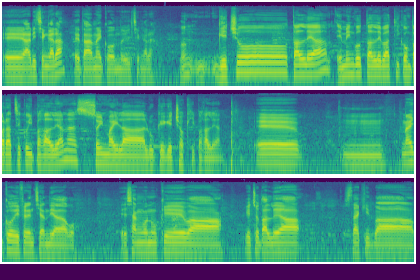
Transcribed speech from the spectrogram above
e, aritzen gara eta nahiko ondo hiltzen gara. Bon, getxo taldea, hemengo talde bati konparatzeko ipagaldean, zoin maila luke getxok ipagaldean? E, mm, nahiko diferentzia handia dago. Esango nuke ba, getxo taldea, ez dakit, ba,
